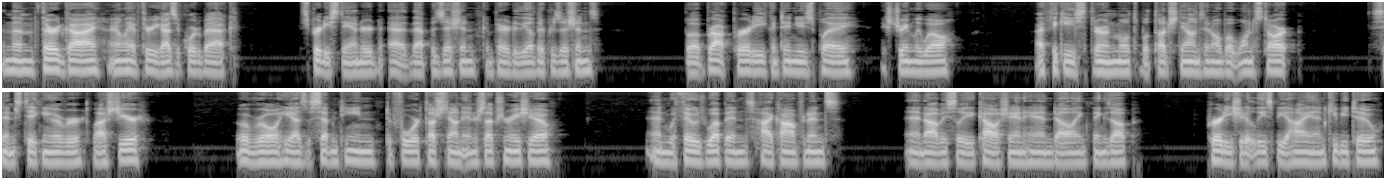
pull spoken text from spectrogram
And then the third guy, I only have three guys at quarterback. It's pretty standard at that position compared to the other positions. But Brock Purdy continues to play extremely well. I think he's thrown multiple touchdowns in all but one start since taking over last year. Overall, he has a 17 to 4 touchdown interception ratio. And with those weapons, high confidence, and obviously Kyle Shanahan dialing things up, Purdy should at least be a high end QB2.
